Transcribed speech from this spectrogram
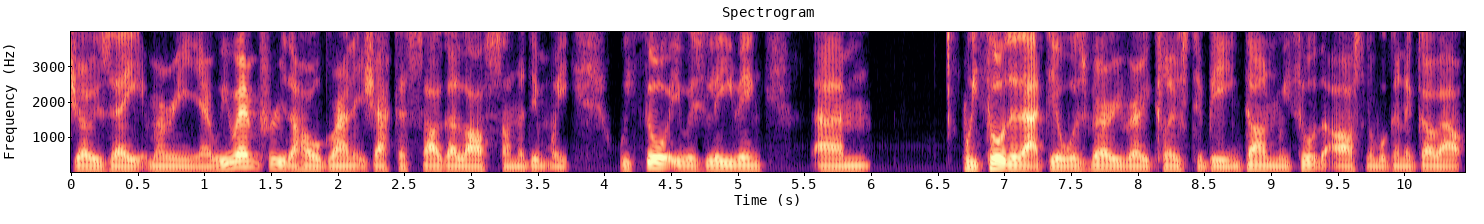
Jose Mourinho. We went through the whole Granit Xhaka saga last summer, didn't we? We thought he was leaving. Um, we thought that that deal was very, very close to being done. We thought that Arsenal were going to go out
